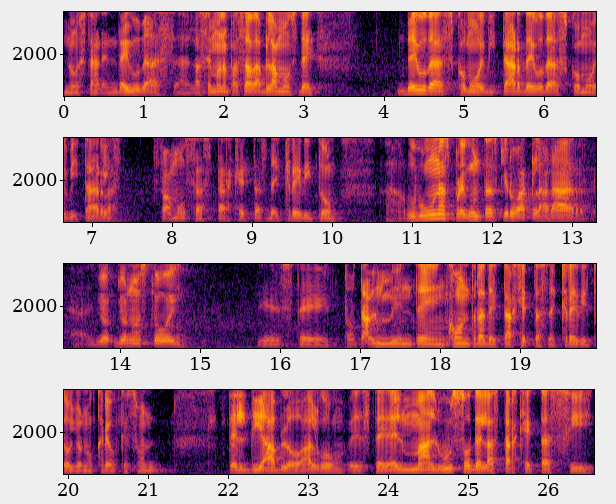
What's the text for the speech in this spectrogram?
no estar en deudas. La semana pasada hablamos de deudas, cómo evitar deudas, cómo evitar las famosas tarjetas de crédito. Ah, hubo unas preguntas, quiero aclarar, ah, yo, yo, no estoy este, totalmente en contra de tarjetas de crédito, yo no creo que son del diablo o algo, este, el mal uso de las tarjetas sí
